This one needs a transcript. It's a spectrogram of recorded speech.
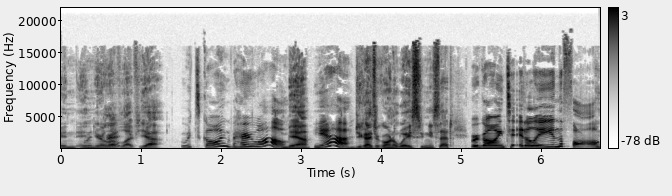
in in With your love life? Yeah, It's going very well. Yeah? Yeah. you guys are going away soon. You said We're going to Italy in the fall.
